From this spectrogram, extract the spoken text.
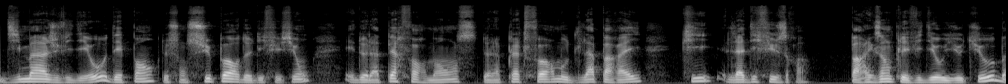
d'image vidéo dépend de son support de diffusion et de la performance de la plateforme ou de l'appareil qui la diffusera. Par exemple, les vidéos YouTube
